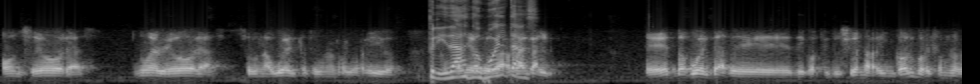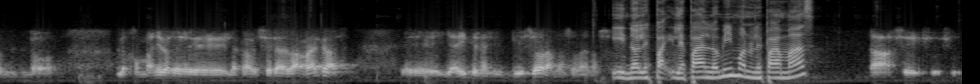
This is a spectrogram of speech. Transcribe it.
11 horas, 9 horas, según la vuelta, según el recorrido. ¿Pero y das dos vueltas? Eh, dos vueltas de, de A Rincón, por ejemplo, lo- los compañeros de la cabecera de Barracas, eh, y ahí tenés 10 horas más o menos. ¿Y no les, pa- y les pagan lo mismo? ¿No les pagan más? Ah, sí, sí, sí.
